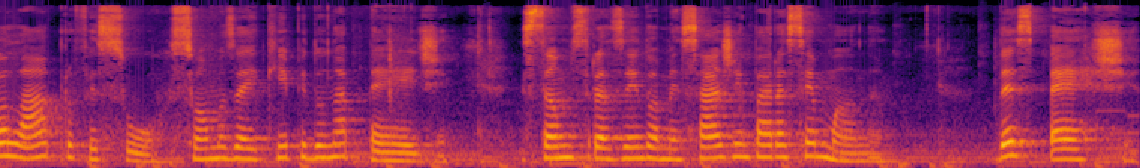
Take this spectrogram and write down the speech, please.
Olá, professor. Somos a equipe do NAPED. Estamos trazendo a mensagem para a semana. Desperte,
